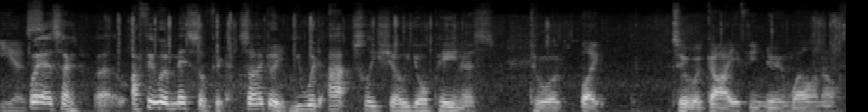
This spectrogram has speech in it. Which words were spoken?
ears. Wait a second. Uh, I think we missed something. So, Edwin, you would actually show your penis to a like to a guy if you knew him well enough.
